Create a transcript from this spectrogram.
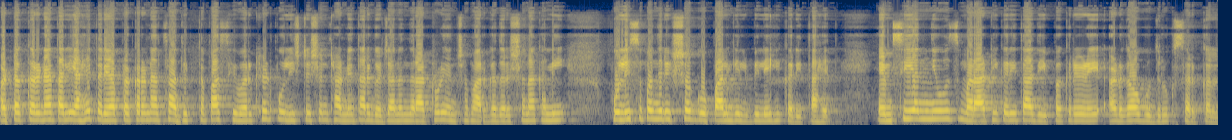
अटक करण्यात आली आहे. तर या प्रकरणाचा अधिक तपास हिवरखेड पोलीस स्टेशन ठाणेदार गजानन राठोड यांच्या मार्गदर्शनाखाली पोलीस उपनिरीक्षक गोपाल गिलबिले हे करीत आहेत. एमसीएन न्यूज मराठीकरिता दीपक रेळे अडगाव बुद्रुक सर्कल.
